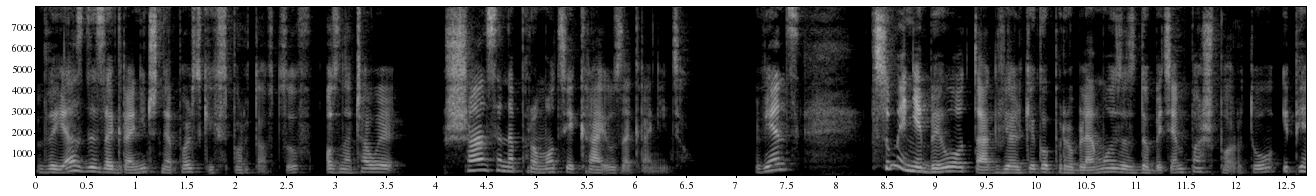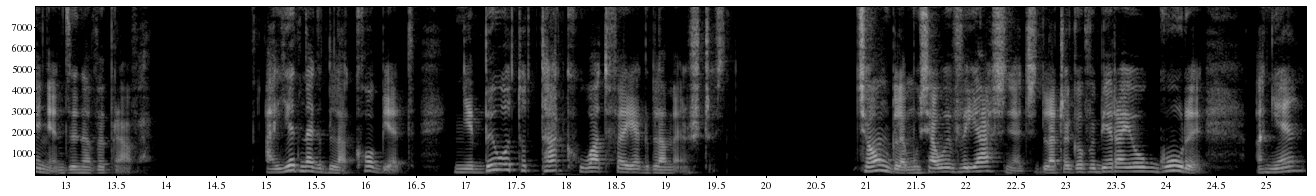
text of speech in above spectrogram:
wyjazdy zagraniczne polskich sportowców oznaczały szansę na promocję kraju za granicą. Więc w sumie nie było tak wielkiego problemu ze zdobyciem paszportu i pieniędzy na wyprawę. A jednak dla kobiet nie było to tak łatwe jak dla mężczyzn. Ciągle musiały wyjaśniać, dlaczego wybierają góry, a nie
